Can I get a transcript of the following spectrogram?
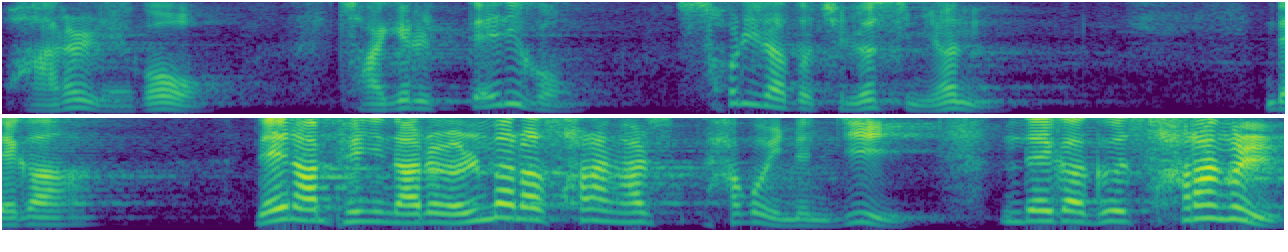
화를 내고 자기를 때리고 소리라도 질렀으면 내가 내 남편이 나를 얼마나 사랑하고 있는지 내가 그 사랑을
